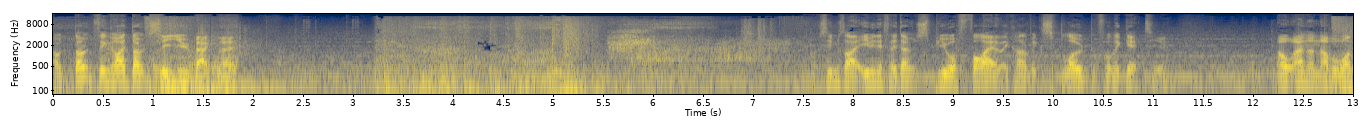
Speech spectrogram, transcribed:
Oh, don't think I don't see you back there. Seems like even if they don't spew a fire, they kind of explode before they get to you. Oh, and another one.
